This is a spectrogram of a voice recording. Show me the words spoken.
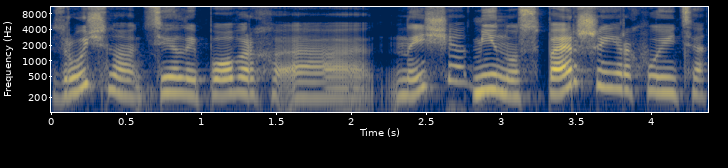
зручно. Цілий поверх е, нижче, мінус перший рахується.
